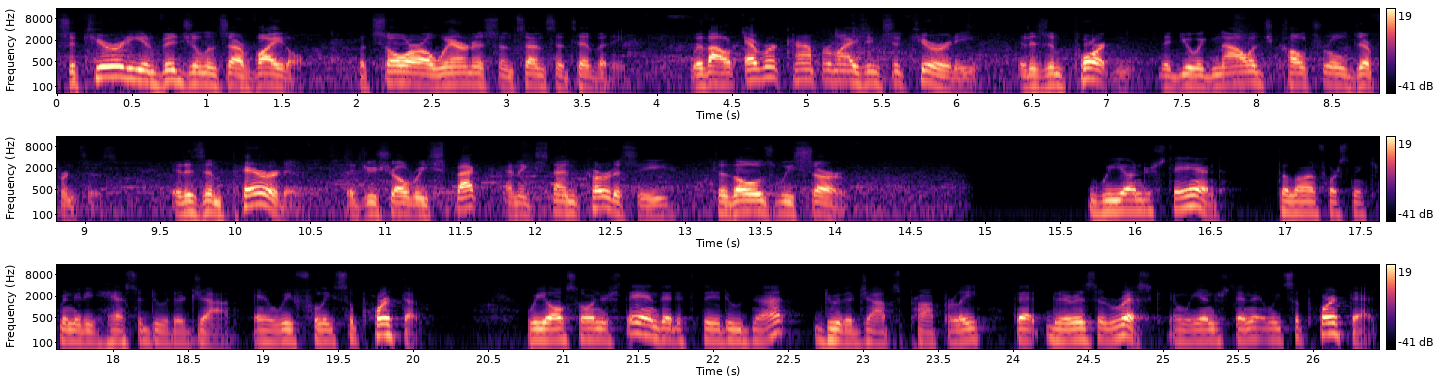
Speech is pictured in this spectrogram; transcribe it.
Security and vigilance are vital, but so are awareness and sensitivity. Without ever compromising security, it is important that you acknowledge cultural differences. It is imperative that you show respect and extend courtesy to those we serve. We understand the law enforcement community has to do their job, and we fully support them. We also understand that if they do not do their jobs properly, that there is a risk, and we understand that and we support that.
